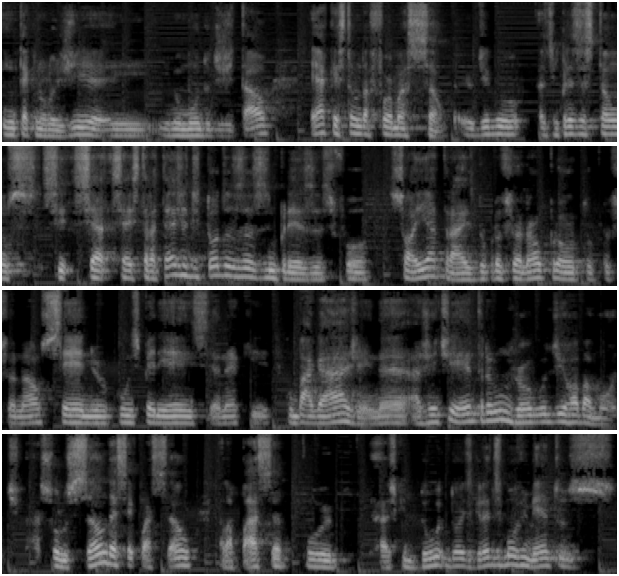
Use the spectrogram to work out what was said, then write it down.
em tecnologia e, e no mundo digital é a questão da formação. Eu digo, as empresas estão. Se, se, a, se, a, estratégia de todas as empresas for só ir atrás do profissional pronto, profissional sênior, com experiência, né, que, com bagagem, né, a gente entra num jogo de rouba-monte. A solução dessa equação ela passa por, acho que, do, dois grandes movimentos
